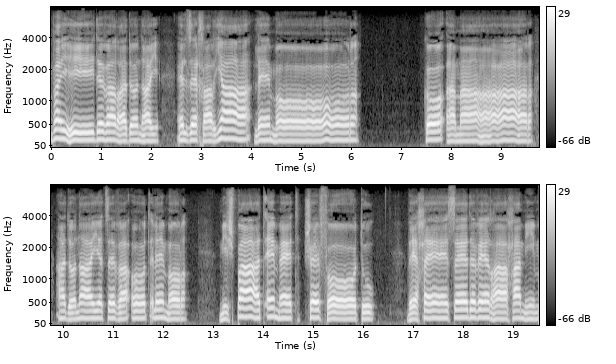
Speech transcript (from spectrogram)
ויהי דבר אדוני אל זכריה לאמור. כה אמר אדוני צבאות לאמור, משפט אמת שפוטו, וחסד ורחמים,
